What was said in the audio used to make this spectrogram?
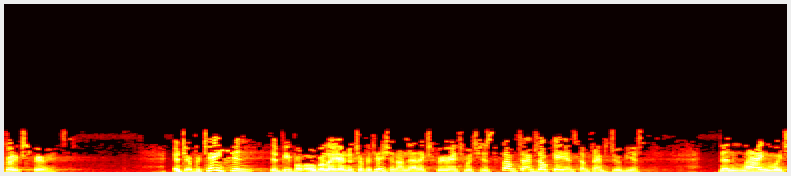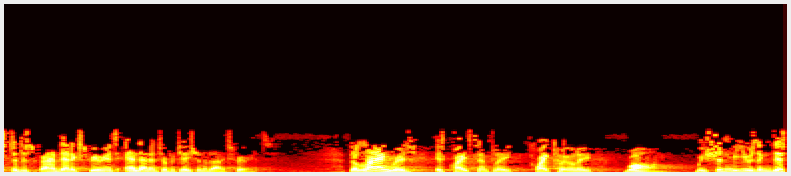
Good experience. Interpretation, then people overlay an interpretation on that experience, which is sometimes okay and sometimes dubious. Then language to describe that experience and that interpretation of that experience. The language is quite simply, quite clearly wrong. We shouldn't be using this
